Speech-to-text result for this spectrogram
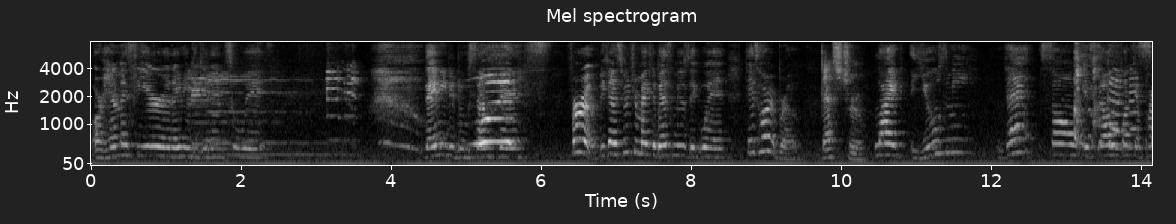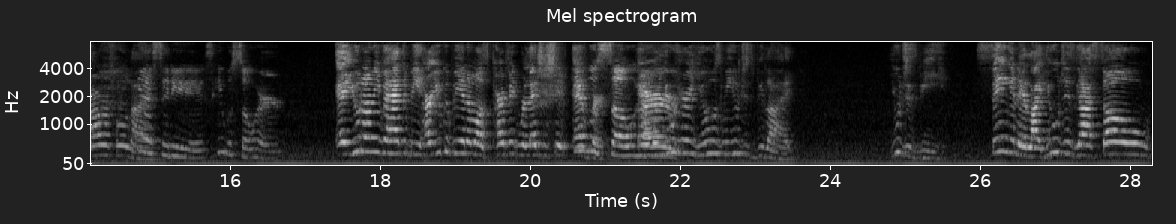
Or him and Ciara, they need to get into it. They need to do something for real because Future make the best music when his heart broke. That's true. Like "Use Me," that song oh is so God, fucking powerful. Like, Yes, it is. He was so hurt. and you don't even have to be hurt. You could be in the most perfect relationship He ever. was so hurt. And when you hear "Use Me," you just be like, you just be singing it like you just got so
